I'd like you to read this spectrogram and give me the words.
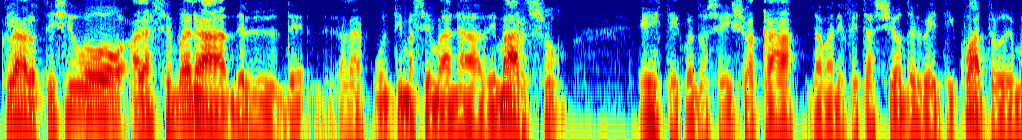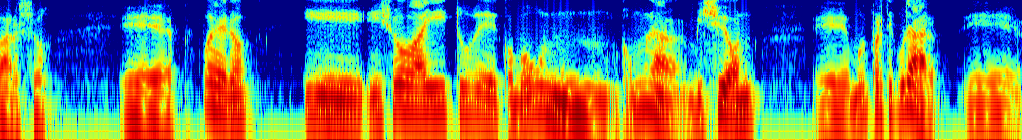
Claro, te llevo a la semana del, de, a la última semana de marzo, este, cuando se hizo acá la manifestación del 24 de marzo. Eh, bueno, y, yo ahí tuve como un, como una visión eh, muy particular. Eh,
